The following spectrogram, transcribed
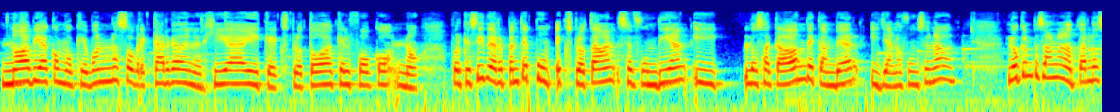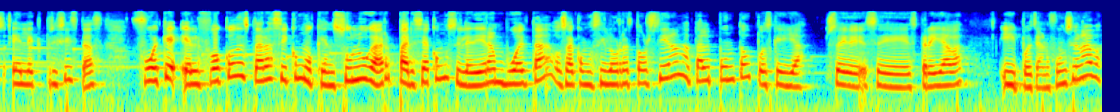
No había como que, bueno, una sobrecarga de energía y que explotó aquel foco, no. Porque sí, de repente, pum, explotaban, se fundían y los acababan de cambiar y ya no funcionaban. Lo que empezaron a notar los electricistas fue que el foco de estar así como que en su lugar parecía como si le dieran vuelta, o sea, como si lo retorcieran a tal punto, pues que ya se, se estrellaba y pues ya no funcionaba.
